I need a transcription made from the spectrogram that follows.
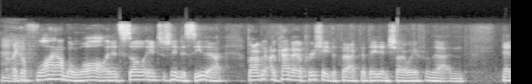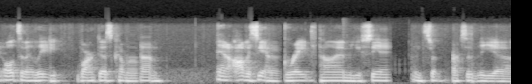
like a fly on the wall. And it's so interesting to see that but I'm, I kind of appreciate the fact that they didn't shy away from that and and ultimately Mark does come around and obviously had a great time you see him in certain parts of the uh,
